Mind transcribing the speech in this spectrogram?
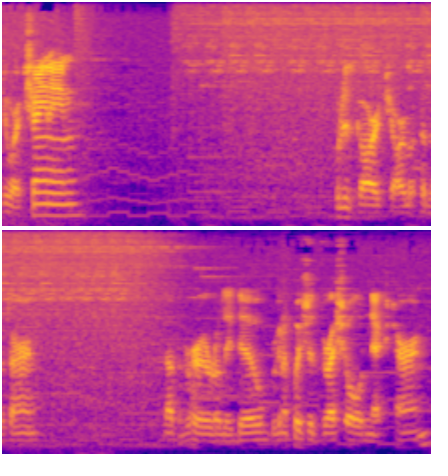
Do our chaining. We'll just guard Charlotte for the turn. Nothing for her to really do. We're going to push the threshold next turn.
